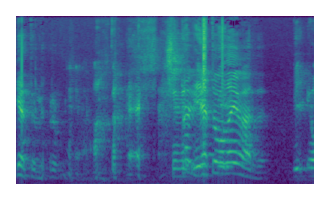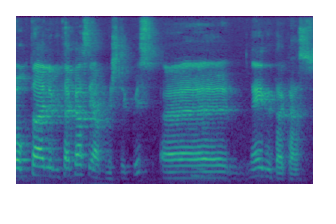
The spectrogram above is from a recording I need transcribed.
diye hatırlıyorum. Şimdi Tabii ilk veto olayı vardı. bir Oktay'la bir takas yapmıştık biz. Ee, neydi takas?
